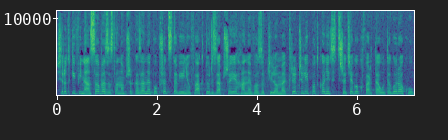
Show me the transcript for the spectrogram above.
Środki finansowe zostaną przekazane po przedstawieniu faktur za przejechane wozokilometry, czyli pod koniec trzeciego kwartału tego roku.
